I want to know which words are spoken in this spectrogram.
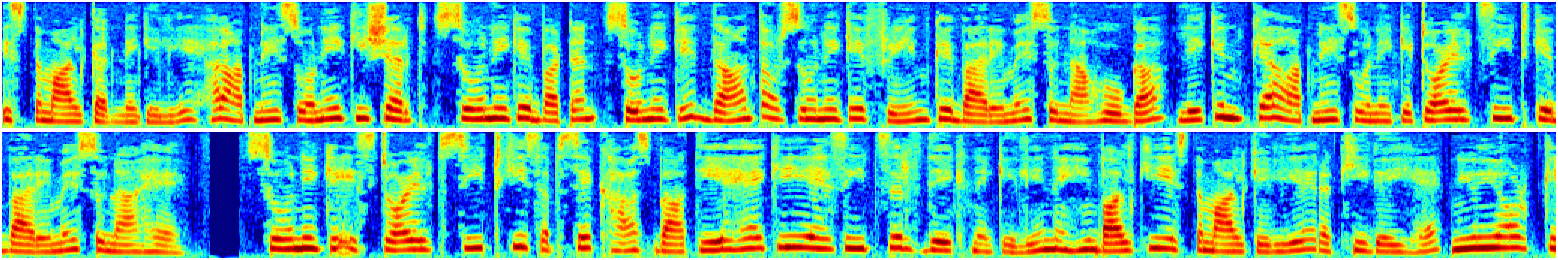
इस्तेमाल करने के लिए है। आपने सोने की शर्ट, सोने के बटन, सोने के दांत और सोने के फ्रेम के बारे में सुना होगा, लेकिन क्या आपने सोने के टॉयलेट सीट के बारे में सुना है? सोने के इस टॉयलेट सीट की सबसे खास बात यह है कि यह सीट सिर्फ़ देखने के लिए नहीं, बल्कि इस्तेमाल के लिए रखी गई है। न्यूयॉर्क के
